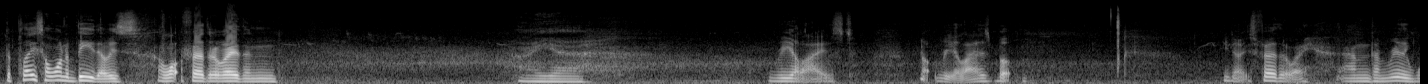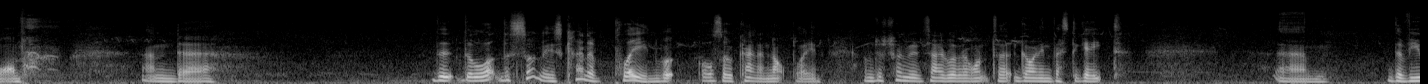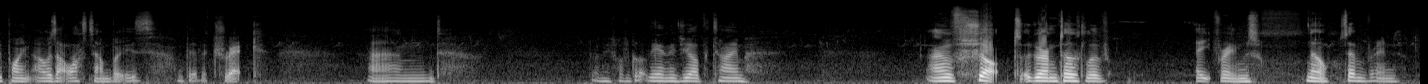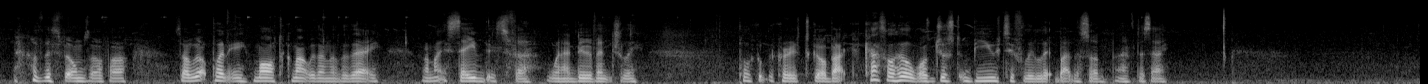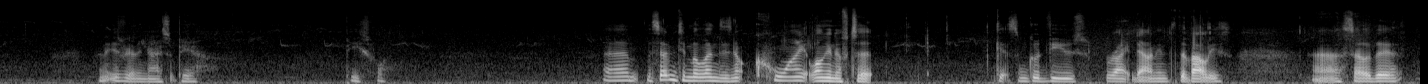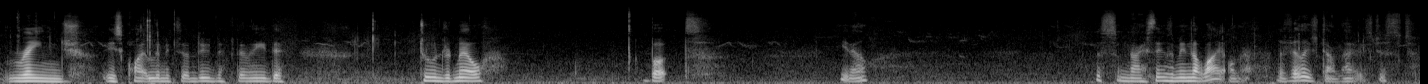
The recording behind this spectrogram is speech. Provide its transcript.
The place I want to be though is a lot further away than I uh, realised. Not realised, but you know, it's further away, and I'm really warm, and uh, the the the sun is kind of playing, but also kind of not playing. I'm just trying to decide whether I want to go and investigate um, the viewpoint I was at last time, but it's a bit of a trek, and don't know if I've got the energy all the time. I've shot a grand total of eight frames, no, seven frames of this film so far. So I've got plenty more to come out with another day. And I might save this for when I do eventually pluck up the courage to go back. Castle Hill was just beautifully lit by the sun, I have to say. And it is really nice up here. Peaceful. Um, the 70mm lens is not quite long enough to get some good views right down into the valleys. Uh, so the range is quite limited. I do definitely need the 200 mil, but you know, there's some nice things. I mean, the light on the, village down there is just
